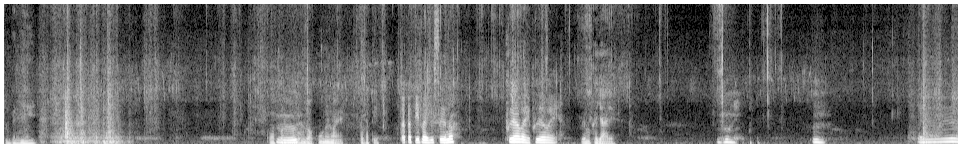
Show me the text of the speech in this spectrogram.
มันเป็นไงก็ฝนก็ลงดอกกู้หน่อยๆปกติแล้วก็ติดไว้ซื้อๆเนาะเพื่อไว้เพื่อไว้เพื่อมันขยายอื้อหือนี่อืมเออ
